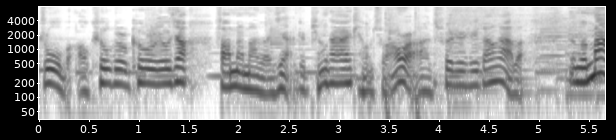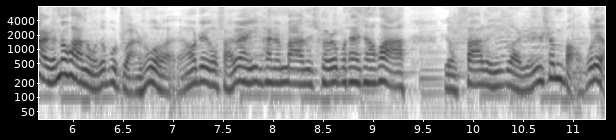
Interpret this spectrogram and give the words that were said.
支付宝、QQ、QQ 邮箱发谩骂短信，这平台还挺全乎啊，确实谁尴尬吧？那么骂人的话呢，我就不转述了。然后这个法院一看这骂的确实不太像话啊，就发了一个人身保护令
